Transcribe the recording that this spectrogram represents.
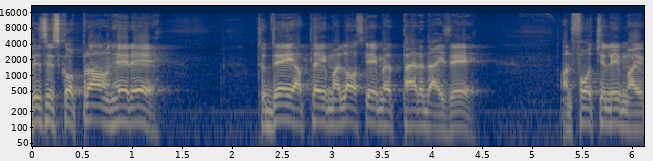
This is Scott Brown, hey there. Today I play my last game at Paradise A. Unfortunately, my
